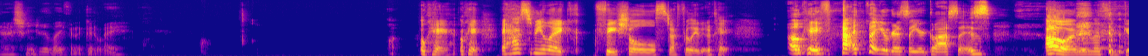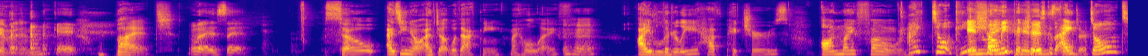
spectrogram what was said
That has changed your life in a good way. Okay, okay. It has to be like facial stuff related. Okay. Okay, I thought you were going to say your glasses. Oh, I mean that's a given. okay. but What is it? so, as you know, I've dealt with acne my whole life. Mm-hmm. I literally have pictures on my phone. I don't. Can you show me pictures? Because I don't.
